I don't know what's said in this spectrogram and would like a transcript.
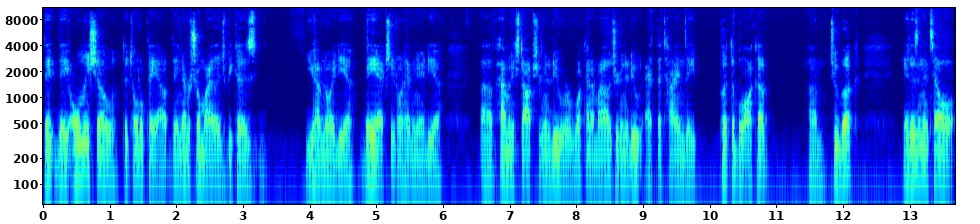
They, they only show the total payout. They never show mileage because you have no idea. They actually don't have any idea of how many stops you're going to do or what kind of mileage you're going to do at the time they put the block up um, to book. It isn't until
